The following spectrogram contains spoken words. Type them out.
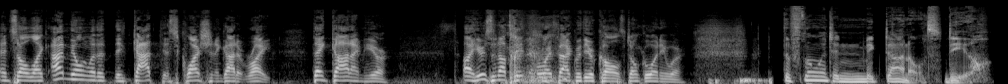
And so, like, I'm the only one that, that got this question and got it right. Thank God I'm here. Uh, here's an update, and we're right back with your calls. Don't go anywhere. The Fluent in McDonald's deal.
